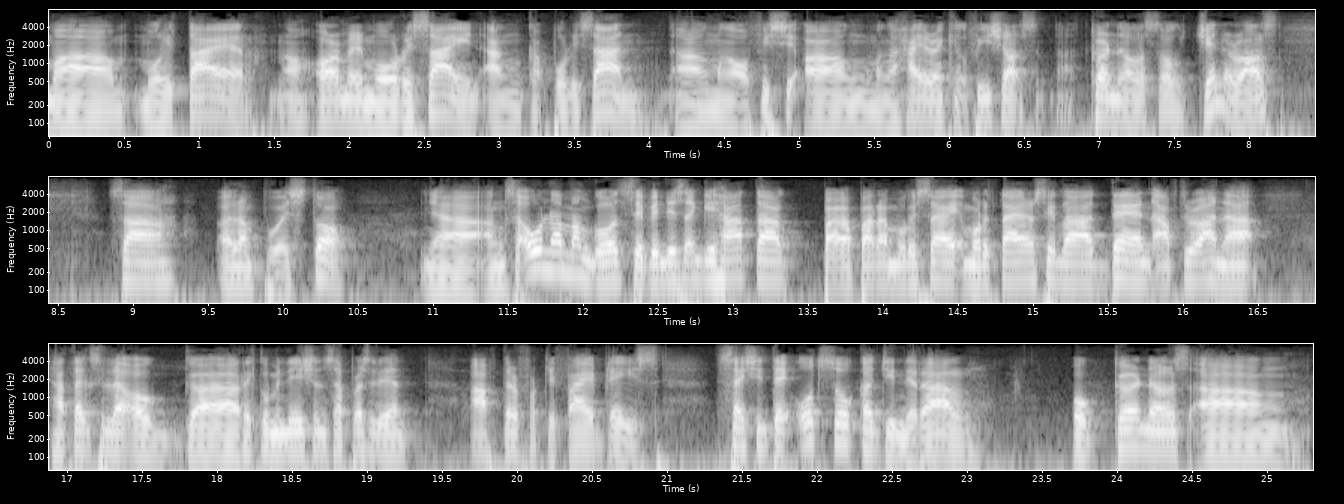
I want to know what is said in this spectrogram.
ma mo retire no or may mo resign ang kapulisan ang mga official ang mga high ranking officials uh, colonels o generals sa alang pwesto. Nya ang sa una manggod 7 days ang gihatag para, para mo, resign, mo retire sila then after ana hatag sila og uh, recommendation sa president after 45 days. 68 ka general o colonels ang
